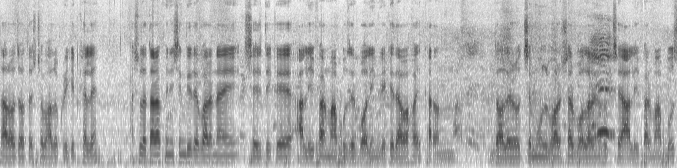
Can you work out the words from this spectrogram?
তারাও যথেষ্ট ভালো ক্রিকেট খেলে। আসলে তারা ফিনিশিং দিতে পারে নাই। শেষ দিকে আলিফ আর মাহফুজের বোলিং রেখে দেওয়া হয়, কারণ দলের হচ্ছে মূল ভরসার বলার হচ্ছে আলিফ আর মাহফুজ।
